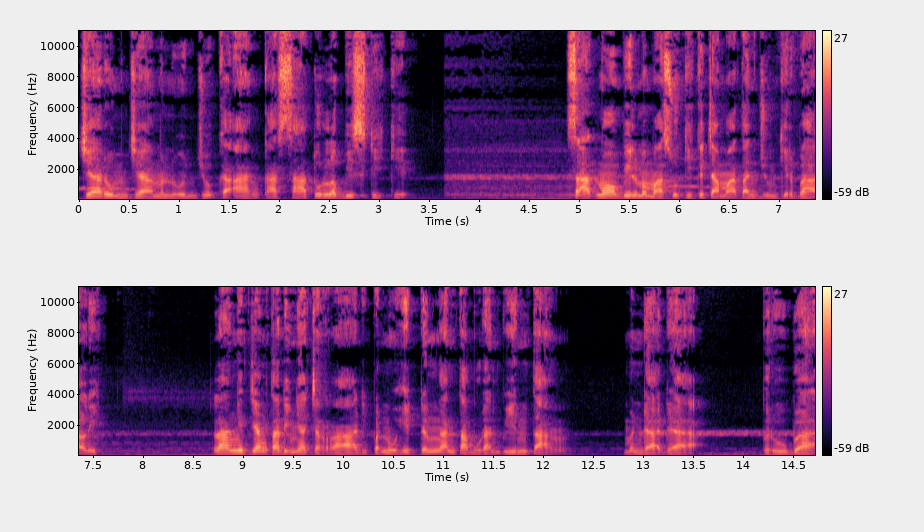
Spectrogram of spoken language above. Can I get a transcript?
Jarum jam menunjuk ke angka satu lebih sedikit. Saat mobil memasuki kecamatan Jungkir Balik, Langit yang tadinya cerah dipenuhi dengan taburan bintang Mendadak Berubah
